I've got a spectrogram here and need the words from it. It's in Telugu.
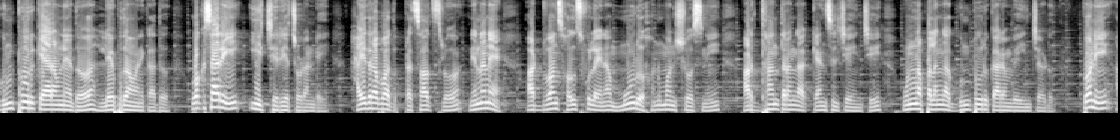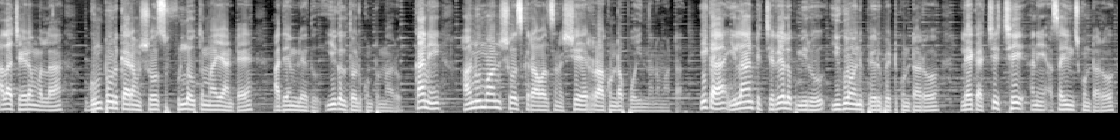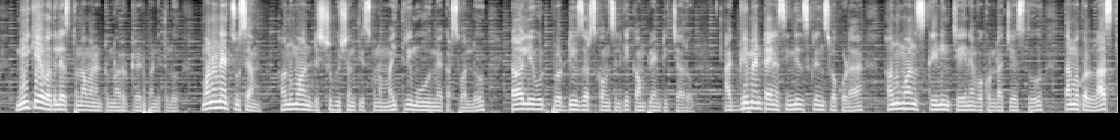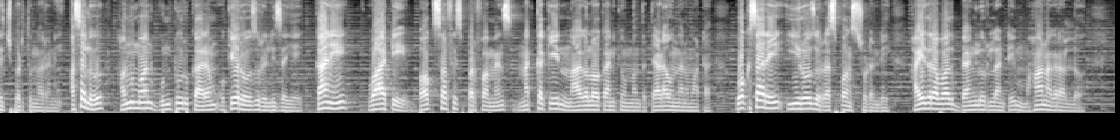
గుంటూరు క్యారంనేదో లేపుదామని కాదు. ఒకసారి ఈ చర్య చూడండి. హైదరాబాద్ ప్రసాద్స్లో నిన్ననే అడ్వాన్స్ హౌస్ఫుల్ అయిన మూడు హనుమాన్ షోస్ని అర్ధాంతరంగా క్యాన్సిల్ చేయించి ఉన్న పలంగా గుంటూరు కారం వేయించాడు. పోనీ అలా చేయడం వల్ల గుంటూరు క్యారమ్ షోస్ ఫుల్ అవుతున్నాయా అంటే అదేం లేదు. ఈగలు తోలుకుంటున్నారు. కానీ హనుమాన్ షోస్కి రావాల్సిన షేర్ రాకుండా పోయిందన్నమాట. ఇక ఇలాంటి చర్యలకు మీరు ఇగో అని పేరు పెట్టుకుంటారో లేక చి చి అని అసహించుకుంటారో మీకే వదిలేస్తున్నామని అంటున్నారు ట్రేడ్ పండితులు. మొన్ననే చూసాం హనుమాన్ డిస్ట్రిబ్యూషన్ తీసుకున్న మైత్రి మూవీ మేకర్స్ వాళ్ళు టాలీవుడ్ ప్రొడ్యూసర్స్ కౌన్సిల్కి కంప్లైంట్ ఇచ్చారు. అగ్రిమెంట్ అయిన సింగిల్ స్క్రీన్స్లో కూడా హనుమాన్ స్క్రీనింగ్ చేయనివ్వకుండా చేస్తూ తమకు లాస్ తెచ్చిపెడుతున్నారని. అసలు హనుమాన్ గుంటూరు కారం ఒకే రోజు రిలీజ్ అయ్యాయి. కానీ వాటి బాక్స్ ఆఫీస్ పర్ఫార్మెన్స్ నక్కకి నాగలోకానికి ఉన్నంత తేడా ఉందన్నమాట. ఒకసారి ఈరోజు రెస్పాన్స్ చూడండి. హైదరాబాద్ బెంగళూరు లాంటి మహానగరాల్లో.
